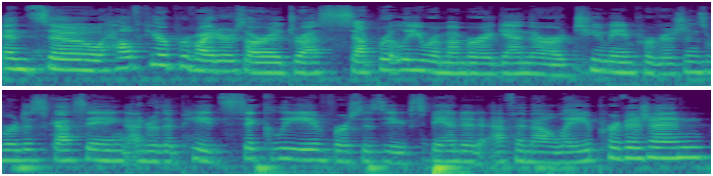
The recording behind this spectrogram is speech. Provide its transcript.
and so healthcare providers are addressed separately. Remember, again, there are two main provisions we're discussing under the paid sick leave versus the expanded FMLA provision.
